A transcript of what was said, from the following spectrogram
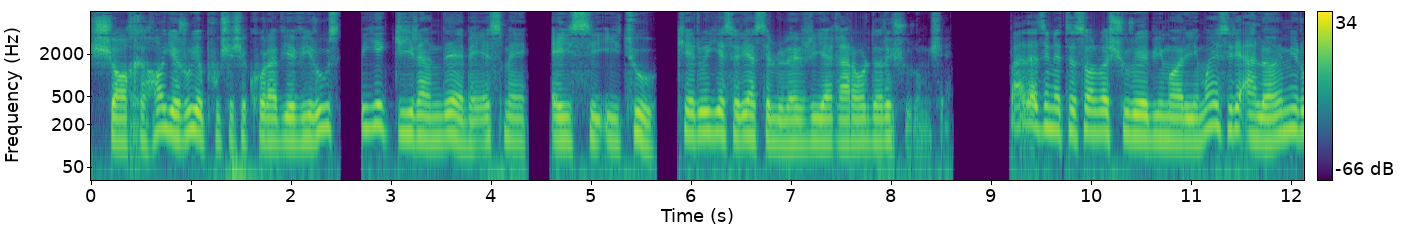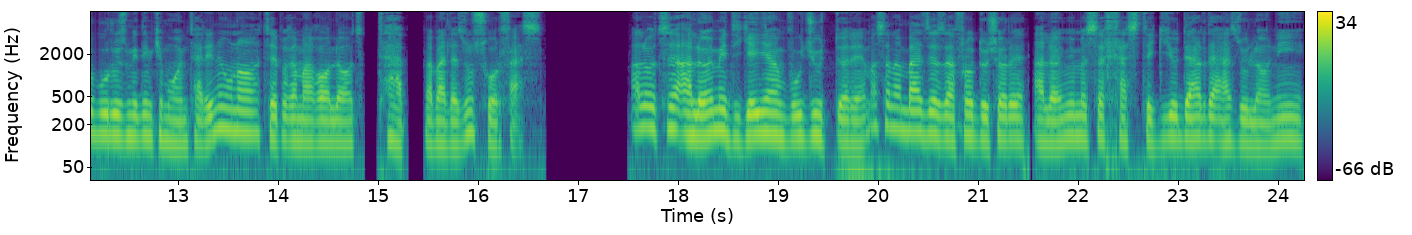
شاخه های روی پوشش کروی ویروس به یک گیرنده به اسم ACE2 که روی یه سری از سلول ریه قرار داره شروع میشه. بعد از این اتصال و شروع بیماری ما یه سری علائمی رو بروز میدیم که مهمترین اونا طبق مقالات تب و بعد از اون سرفه است. البته علائم دیگه هم وجود داره مثلا بعضی از افراد دچار علائمی مثل خستگی و درد عضلانی،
